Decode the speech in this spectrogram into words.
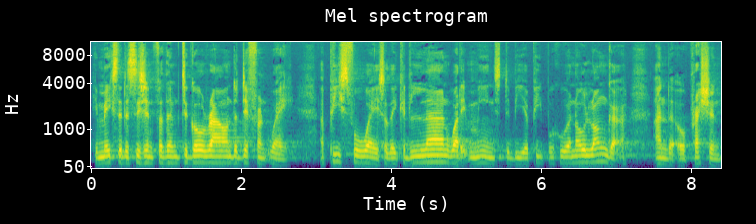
He makes a decision for them to go around a different way a peaceful way so they could learn what it means to be a people who are no longer under oppression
